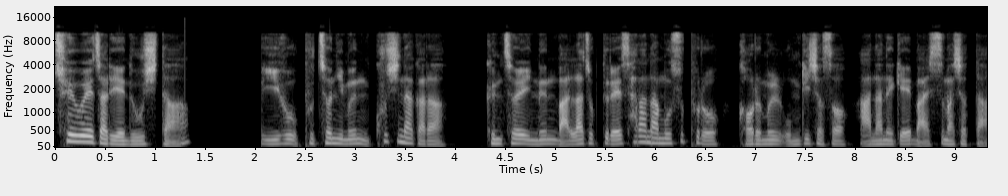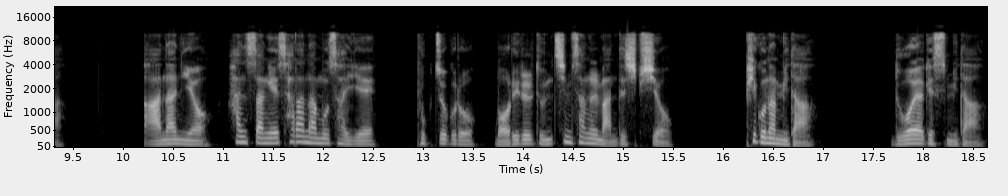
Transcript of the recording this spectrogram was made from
최후의 자리에 누우시다. 이후 부처님은 쿠시나가라 근처에 있는 말라족들의 살아나무 숲으로 걸음을 옮기셔서 아난에게 말씀하셨다. 아난이여 한 쌍의 살아나무 사이에 북쪽으로 머리를 둔 침상을 만드십시오. 피곤합니다. 누워야겠습니다.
